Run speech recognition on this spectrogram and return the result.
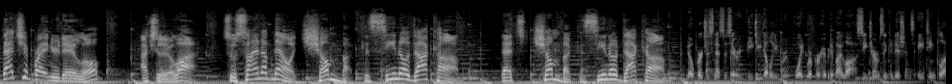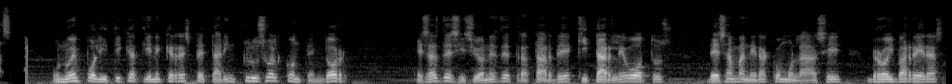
That should brighten your day a little. Actually, a lot. So sign up now at chumbacasino.com. That's chumbacasino.com. No purchase necessary. BGW. Void were prohibited by law. See terms and conditions 18 plus. Uno en política tiene que respetar incluso al contendor. Esas decisiones de tratar de quitarle votos de esa manera como la hace Roy Barreras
